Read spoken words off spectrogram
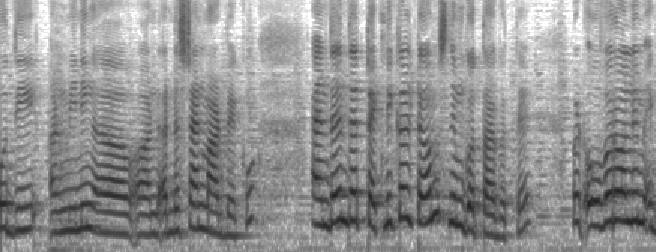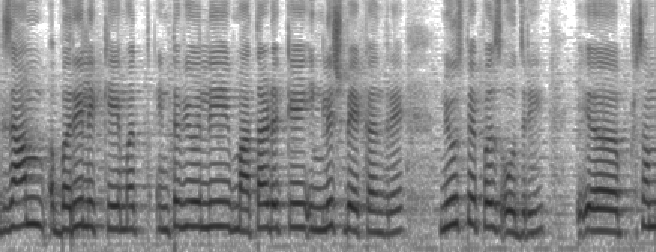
ಓದಿ ಮೀನಿಂಗ್ ಅಂಡರ್ಸ್ಟ್ಯಾಂಡ್ ಮಾಡಬೇಕು. And then the technical terms ನಿಮ್ಗೆ ಗೊತ್ತಾಗುತ್ತೆ. ಬಟ್ ಓವರ್ ಆಲ್ ನಿಮ್ಮ ಎಕ್ಸಾಮ್ ಬರೀಲಿಕ್ಕೆ ಮತ್ತು ಇಂಟರ್ವ್ಯೂವಲ್ಲಿ ಮಾತಾಡೋಕ್ಕೆ ಇಂಗ್ಲೀಷ್ ಬೇಕಂದರೆ ನ್ಯೂಸ್ ಪೇಪರ್ಸ್ ಓದ್ರಿ ಸಮ್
